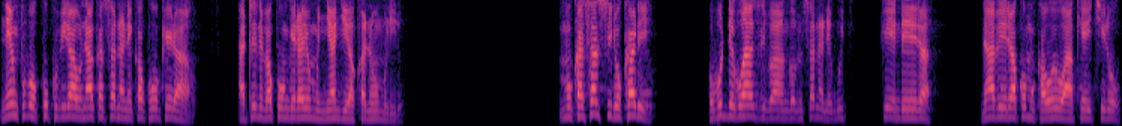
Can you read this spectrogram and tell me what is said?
n'enkuba okukubira awo n'akasana ne kakwokera awo ate ne bakwongerayo mu nnyanja yaka n'omuliro. Mu kasasiro kale obudde bwazibanga omusana ne gukendeera n'abeerako mu kaweewo ak'ekiro.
